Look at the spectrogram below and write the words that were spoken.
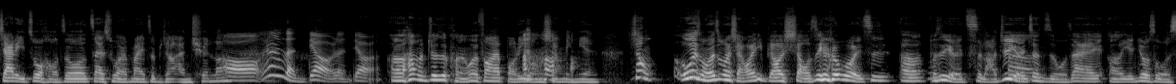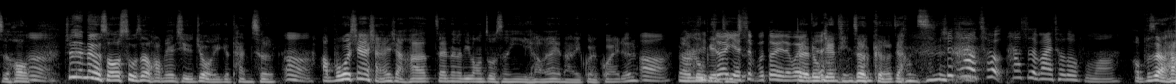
家里做好之后再出来卖，这比较安全了。哦，因为冷掉了，冷掉了。呃，他们就是可能会放在保利龙箱里面。哦、像为什么会这么想？会比较笑，是因为我有一次，呃，不是有一次啦，就有一阵子我在呃研究所的时候，嗯，就是那个时候宿舍旁边其实就有一个摊车，嗯啊。不过现在想一想，他在那个地方做生意，好像也哪里怪怪的。嗯，那个路边 也是不对的位置，对，路边停车格这样子。是他要臭，他是卖臭豆腐吗？哦，不是，他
